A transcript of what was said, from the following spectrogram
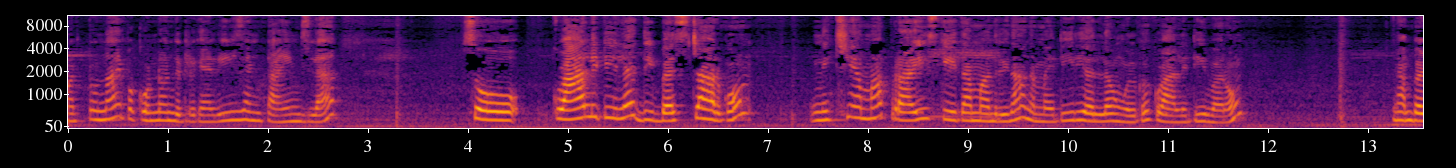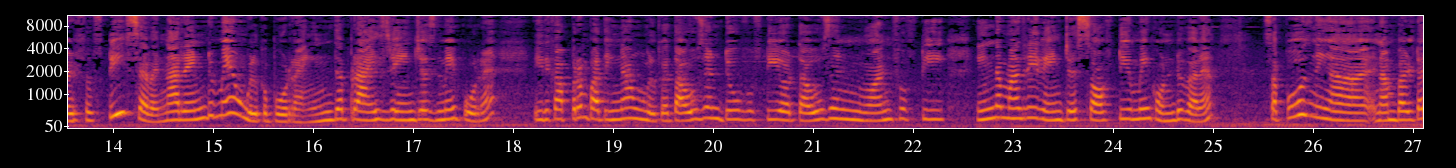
மட்டும்தான் இப்போ கொண்டு வந்துட்டுருக்கேன் ரீசன்ட் டைம்ஸில் ஸோ குவாலிட்டியில் தி பெஸ்ட்டாக இருக்கும். நிச்சயமாக ப்ரைஸ்க்கு ஏற்ற மாதிரி தான் அந்த மெட்டீரியலில் உங்களுக்கு குவாலிட்டி வரும். நம்பர் ஃபிஃப்டி செவன் நான் ரெண்டுமே உங்களுக்கு போடுறேன். இந்த ப்ரைஸ் ரேஞ்சஸ்மே போடுறேன். இதுக்கப்புறம் பார்த்தீங்கன்னா உங்களுக்கு தௌசண்ட் டூ ஃபிஃப்டி ஒரு தௌசண்ட் ஒன் ஃபிஃப்டி இந்த மாதிரி ரேஞ்சஸ் சாஃப்டியுமே கொண்டு வரேன். சப்போஸ் நீங்கள் நம்மள்ட்ட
